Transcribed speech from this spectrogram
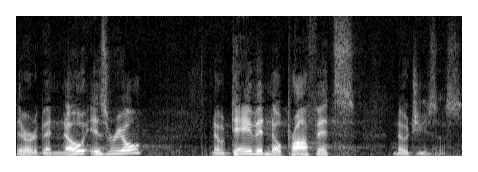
there would have been no Israel, no David, no prophets, no Jesus.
